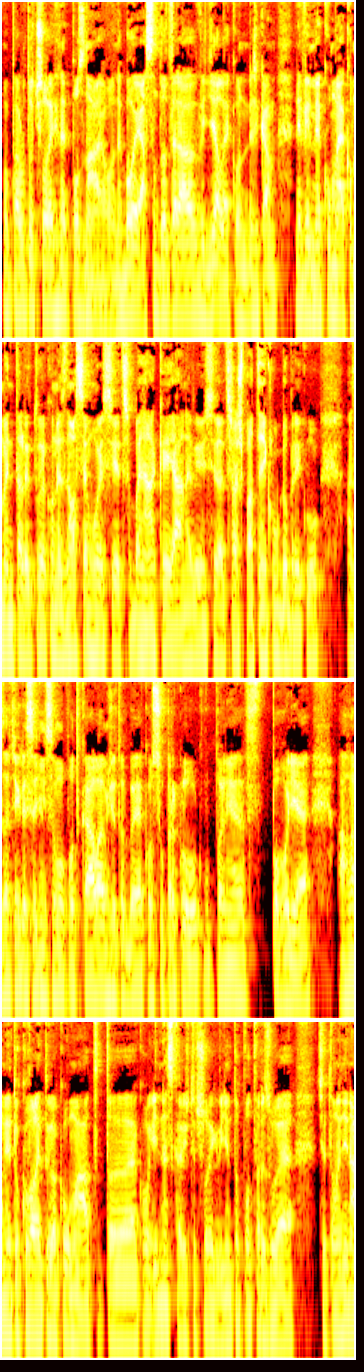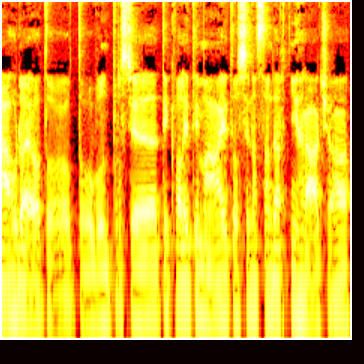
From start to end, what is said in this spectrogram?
opravdu to člověk hned pozná, jo. Nebo já jsem to teda viděl, jako říkám, nevím, jakou má jako mentalitu, jako neznal jsem ho, jestli je třeba nějaký, já nevím, jestli je třeba špatný kluk, dobrý kluk. A za těch deset dní jsem ho potkal, a že to byl jako super kluk, úplně v pohodě a hlavně tu kvalitu, jakou má, to, to jako i dneska, když to člověk vidí, to potvrzuje, že to není náhoda, jo, to, to on prostě ty kvality má, je to si na standardní hráč a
